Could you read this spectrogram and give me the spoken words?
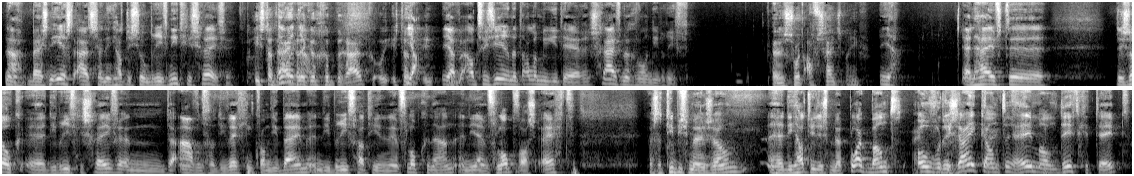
nou, bij zijn eerste uitzending had hij zo'n brief niet geschreven. Is dat eigenlijk nou. een gebruik? Is dat, ja, ja, we adviseren het alle militairen. Schrijf nou gewoon die brief. Een soort afscheidsbrief? Ja. En hij heeft uh, dus ook uh, die brief geschreven. En de avond dat hij wegging kwam hij bij me. En die brief had hij in een envelop gedaan. En die envelop was echt Dat is typisch mijn zoon. Eh, die had hij dus met plakband over de zijkanten helemaal dichtgetaped.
